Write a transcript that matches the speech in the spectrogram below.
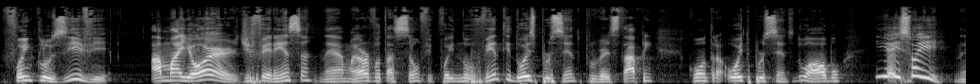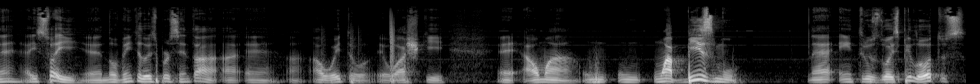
foi inclusive a maior diferença, né, a maior votação foi 92% para o Verstappen contra 8% do álbum. E é isso aí, né? É isso aí. É 92% a, a, é, a, a 8%. Eu, eu acho que é, há uma, um, um, um abismo né, entre os dois pilotos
